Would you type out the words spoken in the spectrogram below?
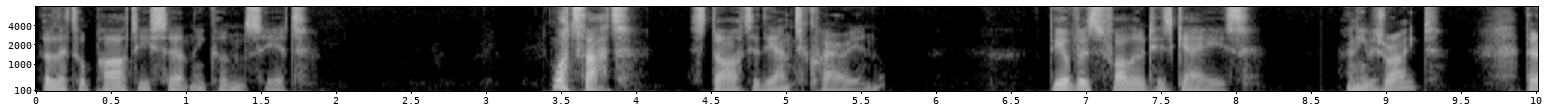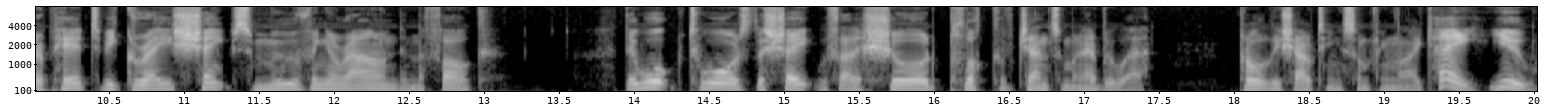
the little party certainly couldn't see it. What's that? started the antiquarian. The others followed his gaze, and he was right. There appeared to be grey shapes moving around in the fog. They walked towards the shape with that assured pluck of gentlemen everywhere, probably shouting something like, Hey, you!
